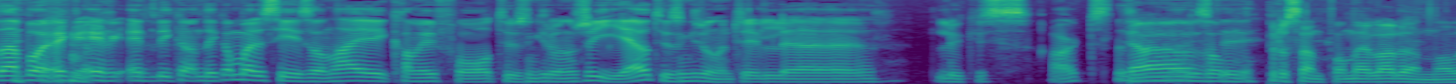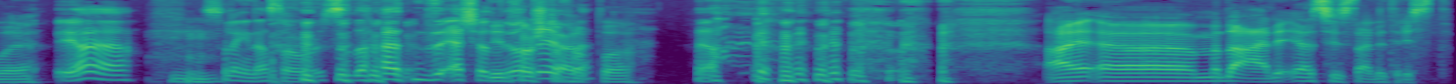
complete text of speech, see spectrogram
det er bare, jeg, jeg, de, kan, de kan bare si sånn Hei, kan vi få 1000 kroner? Så gir jeg jo 1000 kroner til uh, Lucas Arts. Liksom. ja, sånn de- prosentandel av lønna di. ja, ja. Mm. Så lenge det er Star Wars. Så det er, jeg skjønner jo at de gjør det. Ja. Nei, uh, men det er, jeg syns det er litt trist.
